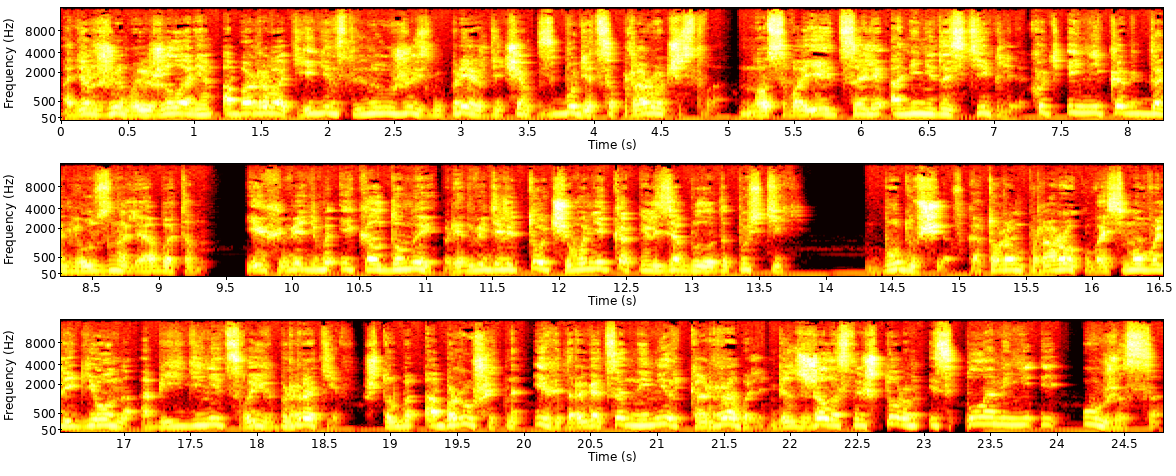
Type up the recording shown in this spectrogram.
одержимые желанием оборвать единственную жизнь, прежде чем сбудется пророчество. Но своей цели они не достигли, хоть и никогда не узнали об этом. Их ведьмы и колдуны предвидели то, чего никак нельзя было допустить. Будущее, в котором пророк восьмого легиона объединит своих братьев, чтобы обрушить на их драгоценный мир корабль, безжалостный шторм из пламени и ужаса.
